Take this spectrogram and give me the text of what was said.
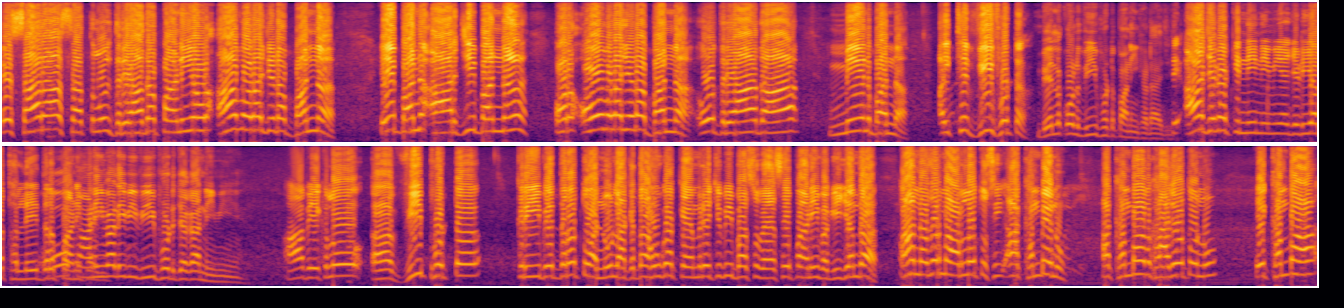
ਇਹ ਸਾਰਾ ਸਤਲੁਜ ਦਰਿਆ ਦਾ ਪਾਣੀ ਆ ਔਰ ਆਹ ਵਾਲਾ ਜਿਹੜਾ ਬੰਨ ਇਹ ਬੰਨ ਆਰਜੀ ਬੰਨ ਔਰ ਉਹ ਵਾਲਾ ਜਿਹੜਾ ਬੰਨ ਉਹ ਦਰਿਆ ਦਾ ਮੇਨ ਬੰਨ ਇੱਥੇ 20 ਫੁੱਟ। ਬਿਲਕੁਲ 20 ਫੁੱਟ ਪਾਣੀ ਖੜਾ ਹੈ ਜੀ। ਤੇ ਆਹ ਜਗ੍ਹਾ ਕਿੰਨੀ ਨੀਵੀਂ ਆ ਜਿਹੜੀ ਆ ਥੱਲੇ ਇਧਰ ਉਹ ਪਾਣੀ ਪਾਣੀ ਵਾਲੀ ਵੀ 20 ਫੁੱਟ ਜਗ੍ਹਾ ਨੀਵੀਂ ਹੈ। ਆ ਵੇਖ ਲਓ ਅ, 20 ਫੁੱਟ ਕਰੀਬ ਇਧਰ ਤੁਹਾਨੂੰ ਲੱਗਦਾ ਹੋਊਗਾ ਕੈਮਰੇ 'ਚ ਵੀ ਬਸ ਵੈਸੇ ਪਾਣੀ ਵਗੀ ਜਾਂਦਾ। ਆ ਨਜ਼ਰ ਮਾਰ ਲਓ ਤੁਸੀਂ ਆ ਖੰਭੇ ਨੂੰ ਆ ਖੰਭਾ ਵਿਖਾ ਦਿਓ ਤੁਹਾਨੂੰ। ਇਹ ਖੰਭਾ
